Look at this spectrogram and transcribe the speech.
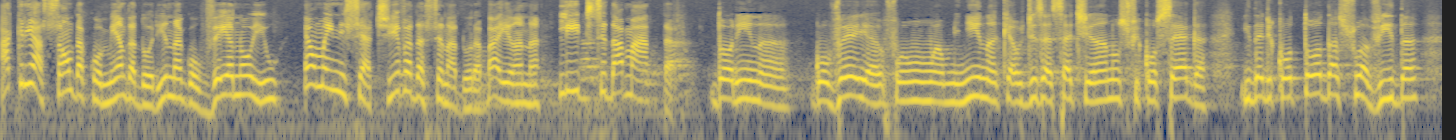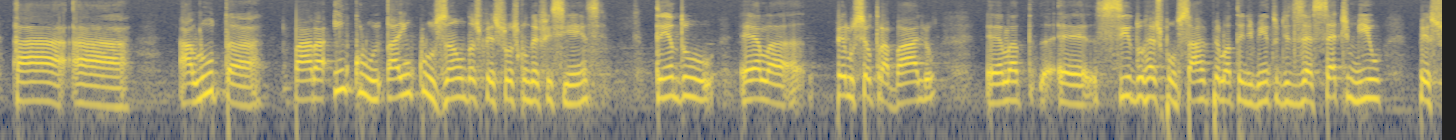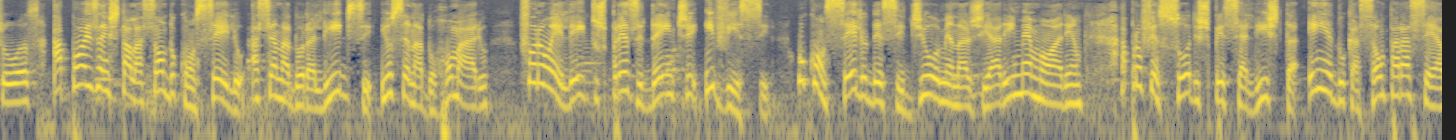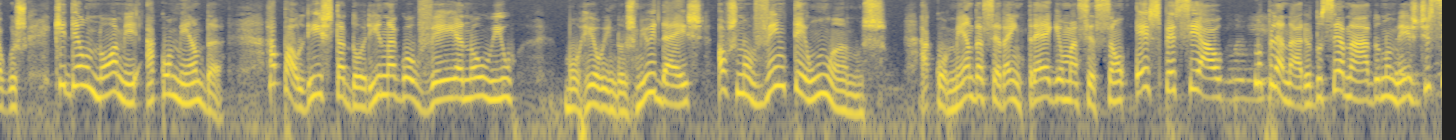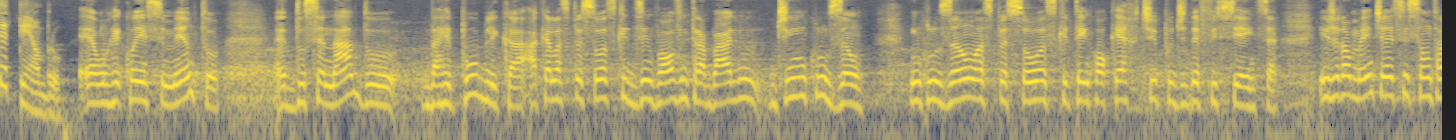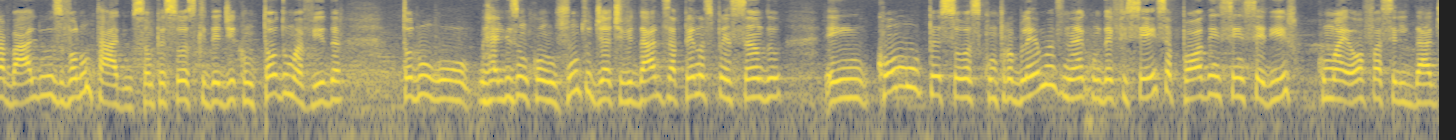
A criação da Comenda Dorina Gouveia Noil é uma iniciativa da senadora baiana Lídice da Mata. Dorina Gouveia foi uma menina que aos 17 anos ficou cega e dedicou toda a sua vida à, à, à luta para inclu, a inclusão das pessoas com deficiência, tendo ela, pelo seu trabalho, ela é, sido responsável pelo atendimento de 17 mil pessoas. Após a instalação do conselho, a senadora Lídice e o senador Romário foram eleitos presidente e vice. O conselho decidiu homenagear em memória a professora especialista em educação para cegos, que deu nome à comenda, a paulista Dorina Gouveia Nouil. Morreu em 2010, aos 91 anos. A comenda será entregue em uma sessão especial no plenário do Senado no mês de setembro. É um reconhecimento é, do Senado da República aquelas pessoas que desenvolvem trabalho de inclusão. Inclusão às pessoas que têm qualquer tipo de deficiência. E geralmente esses são trabalhos voluntários, são pessoas que dedicam toda uma vida todo um, realiza um conjunto de atividades apenas pensando em como pessoas com problemas, né, com deficiência, podem se inserir com maior facilidade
